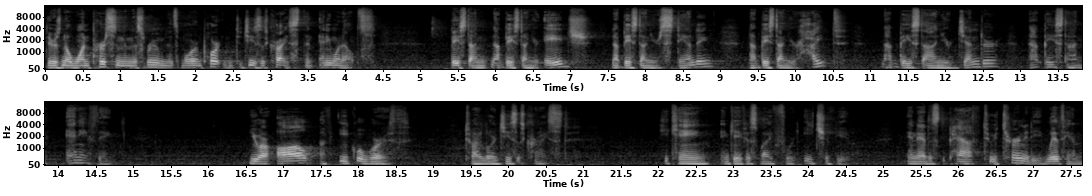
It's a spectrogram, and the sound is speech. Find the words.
There is no one person in this room that's more important to Jesus Christ than anyone else. Based on, not based on your age, not based on your standing, not based on your height, not based on your gender, not based on anything. You are all of equal worth to our Lord Jesus Christ. He came and gave his life for each of you. And that is the path to eternity with him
